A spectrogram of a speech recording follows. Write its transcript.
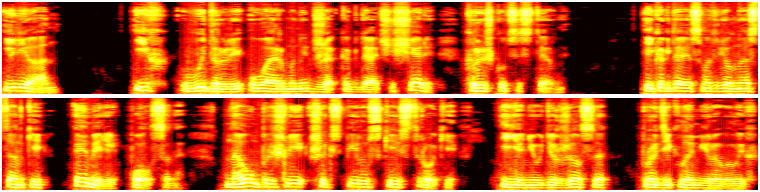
и лиан. Их выдрали Уайерман и Джек, когда очищали крышку цистерны. И когда я смотрел на останки Эмери Полсона, на ум пришли шекспировские строки, и я не удержался, продекламировал их.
